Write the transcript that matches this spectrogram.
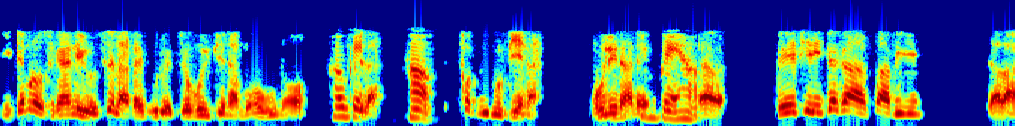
ဒီတက်မတော်စကန်တွေကိုစစ်လာတိုက်ဖို့အတွက်ကြောဘိုးကြီးပြင်တာမဟုတ်ဘူးနော်ဟုတ်ကဲ့ ဟုတ်ထွက်ပြီးကိုပြင်တာမိုးလင်းတာနဲ့ဟုတ်ကဲ့ဟုတ်အဲဘယ်အချိန်တက်ကစပြီးဟလာ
